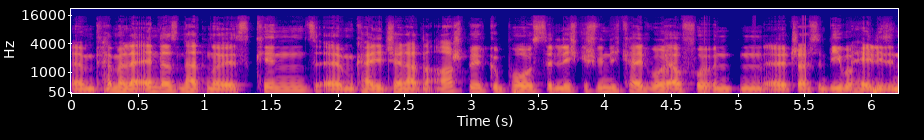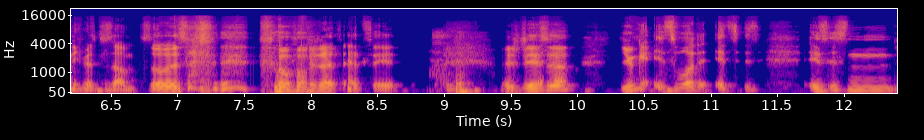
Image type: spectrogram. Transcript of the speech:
ähm, Pamela Anderson hat ein neues Kind, ähm, Kylie Jenner hat ein Arschbild gepostet, Lichtgeschwindigkeit wurde erfunden, äh, Justin Bieber und Hailey sind nicht mehr zusammen. So ist das, so wurde das erzählt. Verstehst du? Junge, es wurde, es ist, es ist ein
